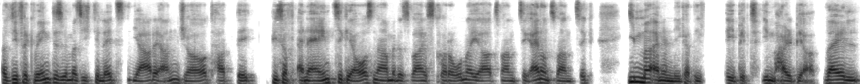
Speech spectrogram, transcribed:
Also die Frequentes, wenn man sich die letzten Jahre anschaut, hatte bis auf eine einzige Ausnahme, das war das Corona-Jahr 2021, immer einen negativen EBIT im Halbjahr, weil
